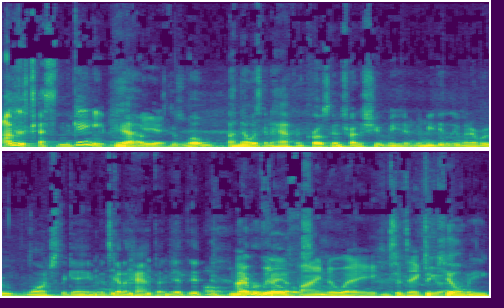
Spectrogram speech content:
I'm just testing the game. Yeah. Yeah. Well, I know what's going to happen. Crow's going to try to shoot me immediately whenever we launch the game. It's going to happen. It, it, it I never will fails find a way to, take to you kill out. me.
